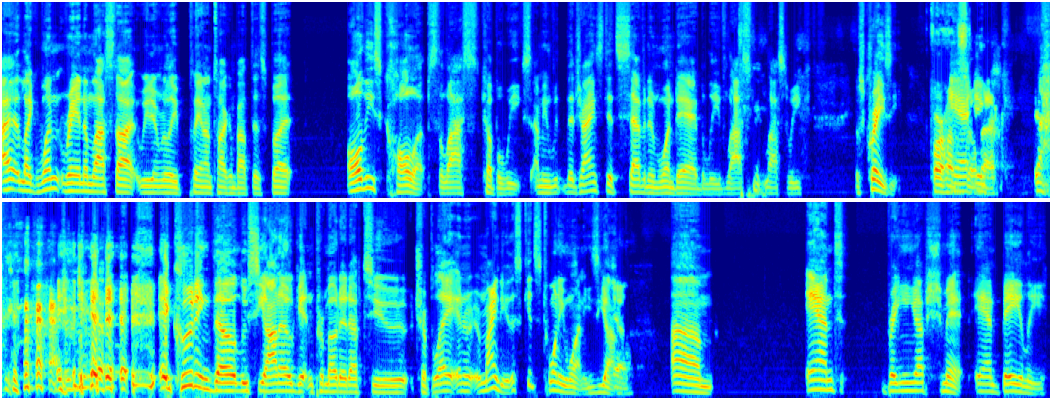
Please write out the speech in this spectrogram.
I like one random last thought. We didn't really plan on talking about this, but all these call ups the last couple weeks. I mean, the Giants did seven in one day, I believe, last last week. It was crazy. Farhan's so back. Yeah. Including though Luciano getting promoted up to AAA. And remind you, this kid's 21. He's young. Yeah. Um, and bringing up Schmidt and Bailey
